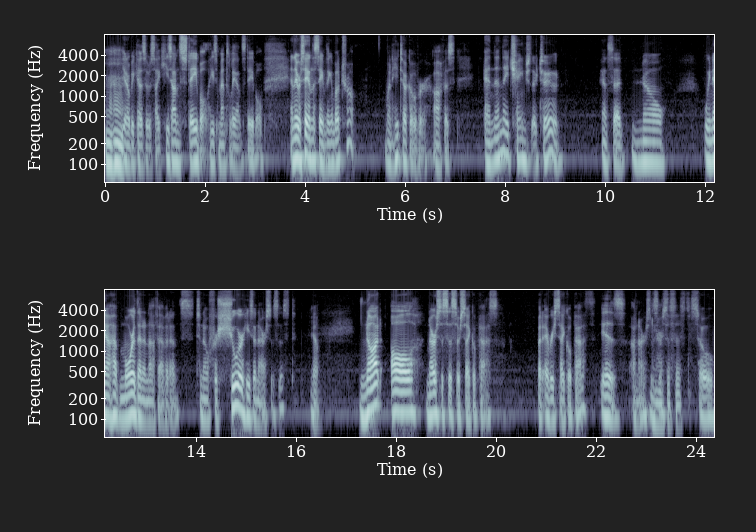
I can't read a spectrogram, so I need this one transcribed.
Mhm. you know, because it was like he's unstable, he's mentally unstable. And they were saying the same thing about Trump when he took over office. And then they changed their tune and said, no, we now have more than enough evidence to know for sure he's a narcissist. Yeah. Not all narcissists are psychopaths, but every psychopath is a narcissist. Narcissist. So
